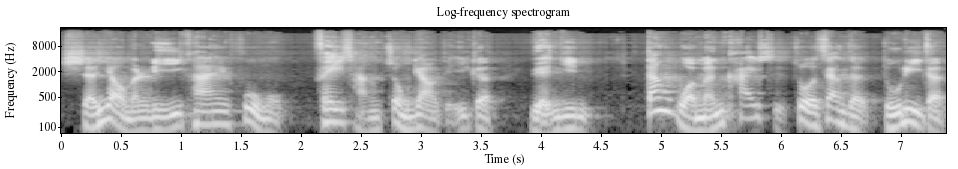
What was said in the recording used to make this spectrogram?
神要我们离开父母。非常重要的一个原因，当我们开始做这样的独立的，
